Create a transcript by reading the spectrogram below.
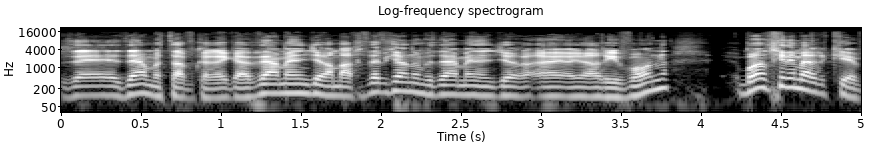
זה- המצב כרגע, זה המנג'ר המאכזב שלנו וזה המנג'ר הרבעון. בואו נתחיל עם ההרכב.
